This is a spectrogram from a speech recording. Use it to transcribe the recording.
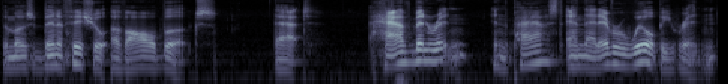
the most beneficial of all books that have been written in the past and that ever will be written.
